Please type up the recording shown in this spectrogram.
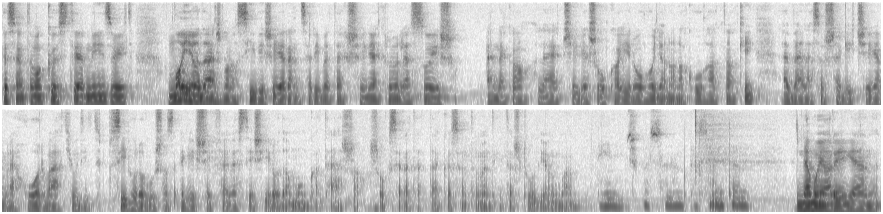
Köszöntöm a köztér nézőit. A mai adásban a szív- és érrendszeri betegségekről lesz szó, és ennek a lehetséges okairól hogyan alakulhatnak ki. Ebben lesz a segítségemre Horváth Judit, pszichológus, az egészségfejlesztési iroda munkatársa. Sok szeretettel köszöntöm Önt itt a stúdiónkban. Én is köszönöm, köszöntöm. Nem olyan régen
